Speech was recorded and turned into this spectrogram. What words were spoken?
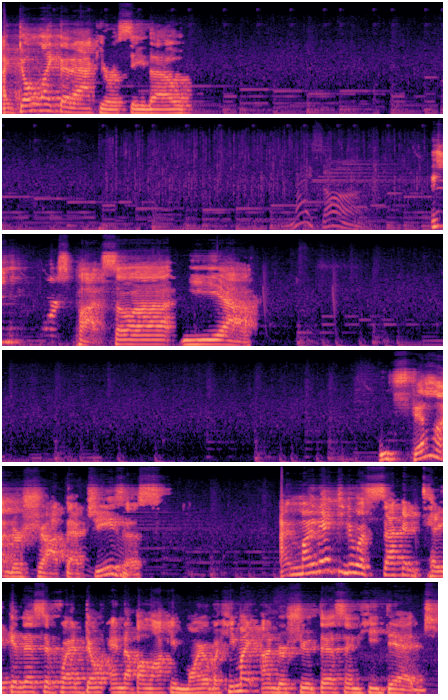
I don't like that accuracy though. Nice on horse pot. So, uh, yeah. We still undershot that. Jesus. I might have to do a second take of this if I don't end up unlocking Mario, but he might undershoot this, and he did.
